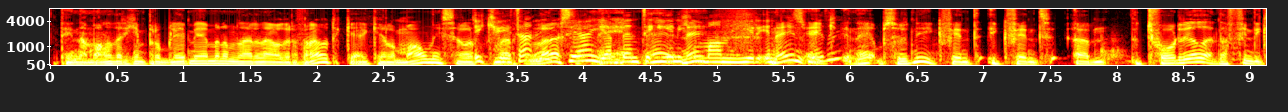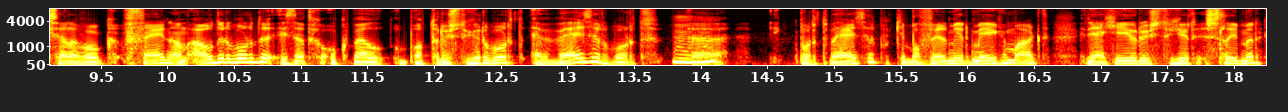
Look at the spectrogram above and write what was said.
Ik denk dat mannen er geen probleem mee hebben om naar een oudere vrouw te kijken. Helemaal niet zelfs. Ik weet dat niet, ja. Jij bent de enige man hier in nee, ik, nee, absoluut niet. Ik vind, ik vind um, het voordeel, en dat vind ik zelf ook fijn aan ouder worden, is dat je ook wel wat rustiger wordt en wijzer wordt. Mm -hmm. uh, ik word wijzer, ik heb al veel meer meegemaakt, reageer rustiger, slimmer.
